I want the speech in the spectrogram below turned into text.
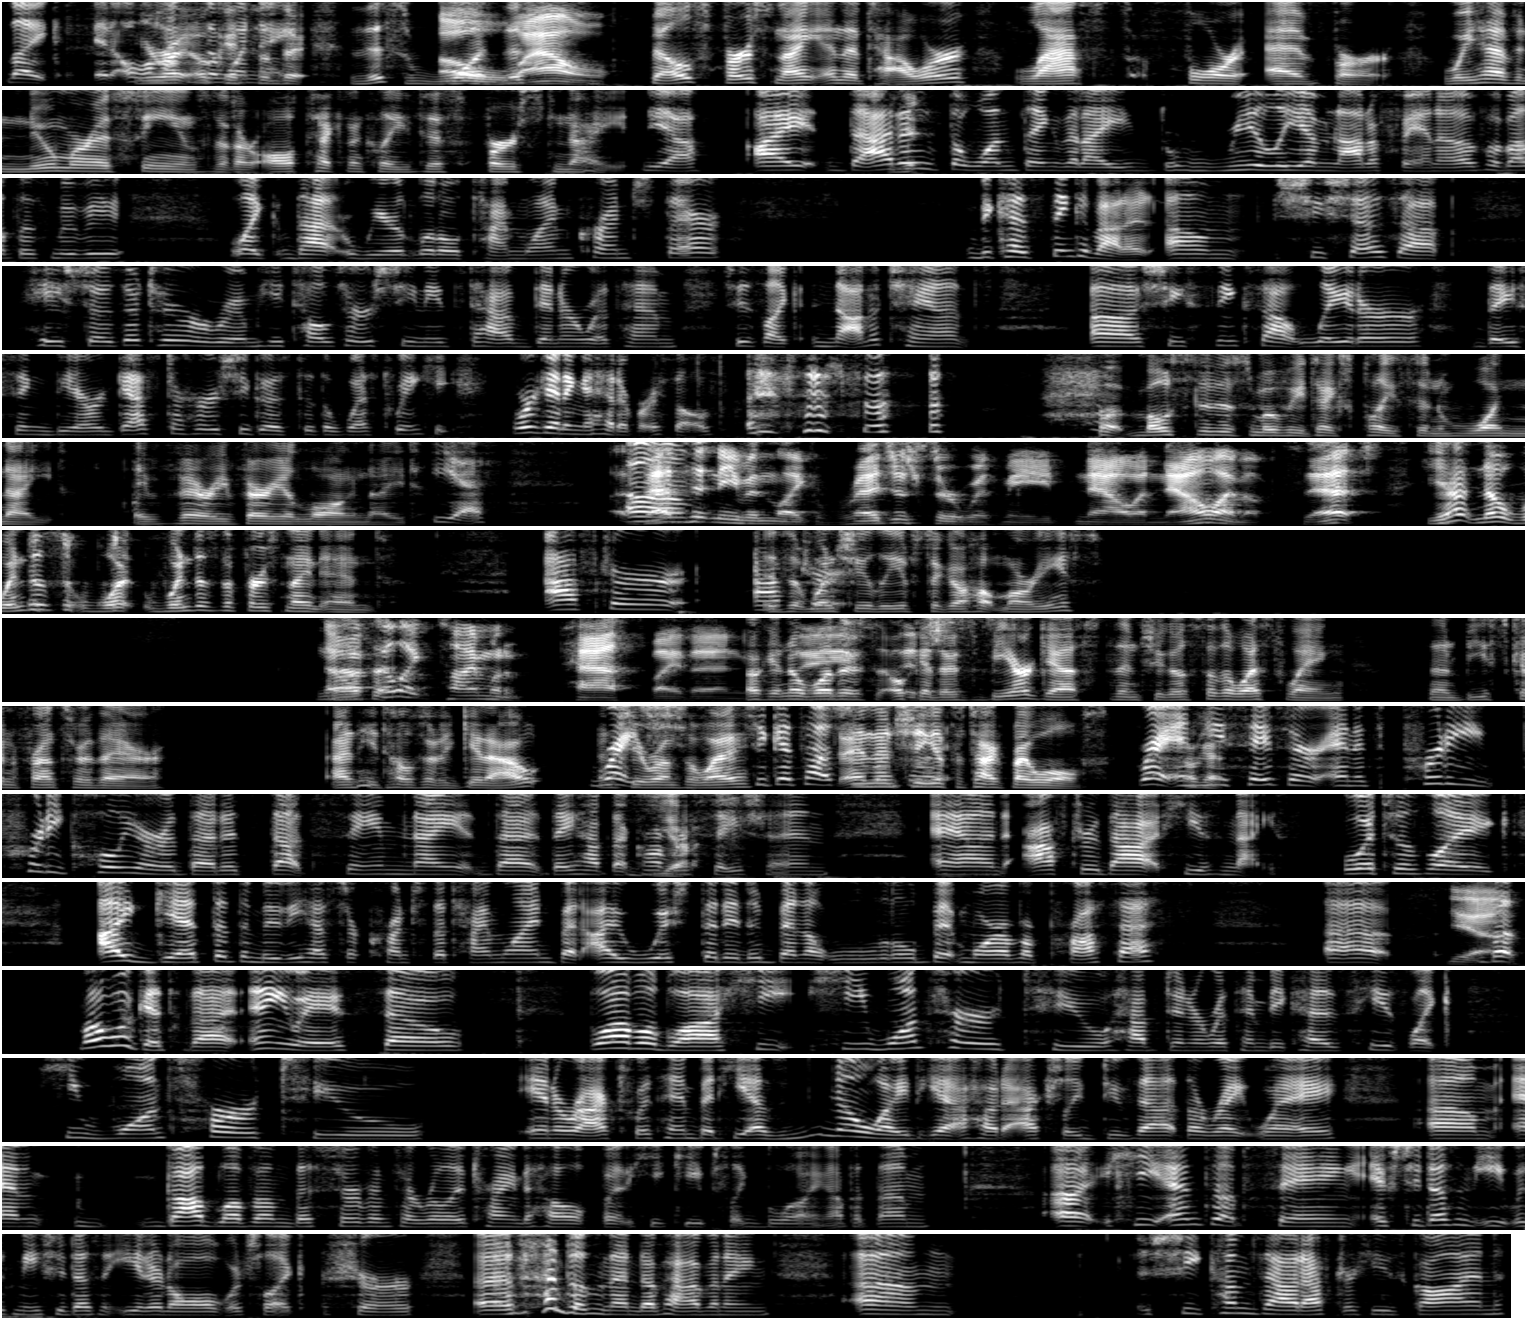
Like it all You're right. happens in Okay, one so night. there, this Oh, one, this wow. Belle's first night in the tower lasts forever. We have numerous scenes that are all technically this first night. Yeah. I that is the one thing that I really am not a fan of about this movie. Like that weird little timeline crunch there. Because think about it. Um she shows up, he shows her to her room, he tells her she needs to have dinner with him. She's like, "Not a chance." Uh, she sneaks out later. They sing "Be Our Guest" to her. She goes to the West Wing. He, we're getting ahead of ourselves. Uh, but most of this movie takes place in one night. A very, very long night. yes. Uh, that um, didn't even like register with me now, and now I'm upset. Yeah, no, when does what when does the first night end? After, after Is it when she leaves to go help Maurice? No, I feel it. like time would have passed by then. Okay, no, they- well, there's okay. it's- There's be our guest. Then she goes to the West Wing. Then Beast confronts her there, and he tells her to get out. And Right, she runs away. she gets out, she and then she away. gets attacked by wolves. Right, and Okay. he saves her, and it's pretty pretty clear that it's that same night that they have that conversation, and after that he's nice, which is like, I get that the movie has to crunch the timeline, but I wish that it had been a little bit more of a process. Uh, Yeah. But well, we'll get to that. Anyways, so blah blah blah. He he wants her to have dinner with him because he's like he wants her to interact with him, but he has no idea how to actually do that the right way. Um, and God love him, the servants are really trying to help, but he keeps like blowing up at them. Uh, he ends up saying, "If she doesn't eat with me, she doesn't eat at all." Which, like, sure, uh, that doesn't end up happening. Um, she comes out after he's gone.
